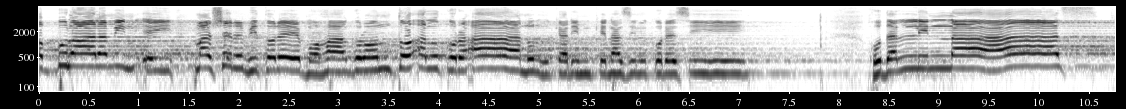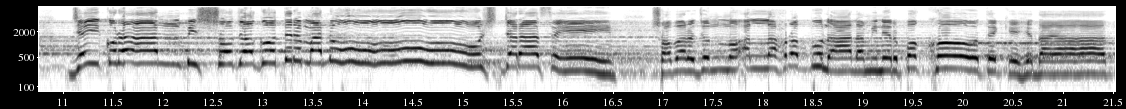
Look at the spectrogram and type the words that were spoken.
রব্বুল আলামিন এই মাসের ভিতরে মহাগ্রন্থ আল কোরআনুল করিমকে নাজিল করেছি। হুদাল্লিন্নাস যেই কোরআন বিশ্ব জগতের মানুষ যারা আছে, সবার জন্য আল্লাহ রব্বুল আলমিনের পক্ষ থেকে হেদায়াত।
